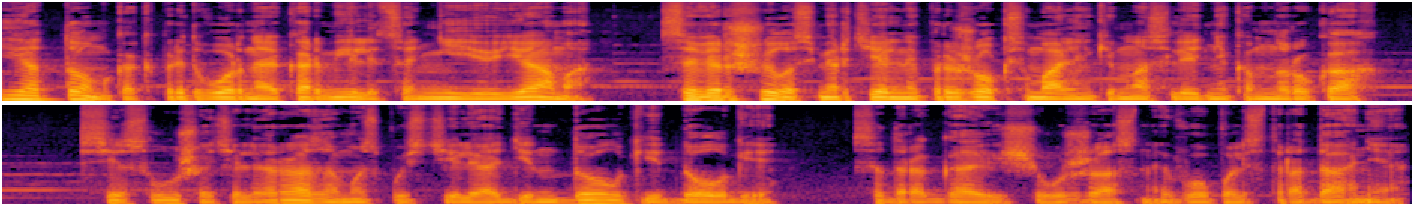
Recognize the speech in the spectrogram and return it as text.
и о том, как придворная кормилица Нию Яма совершила смертельный прыжок с маленьким наследником на руках. Все слушатели разом испустили один долгий-долгий, содрогающий ужасный вопль страдания.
